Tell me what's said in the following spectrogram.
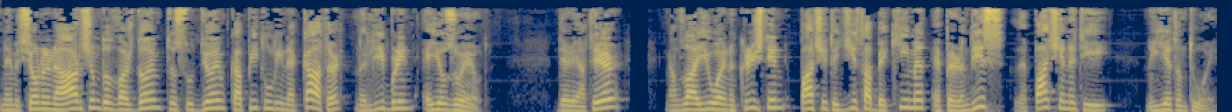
Në emisionin e ardhshëm do të vazhdojmë të studiojmë kapitullin e 4 në librin e Jozueut. Deri atëherë, nga vëllai juaj në Krishtin, paçi të gjitha bekimet e Perëndisë dhe paqen e tij në jetën tuaj.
